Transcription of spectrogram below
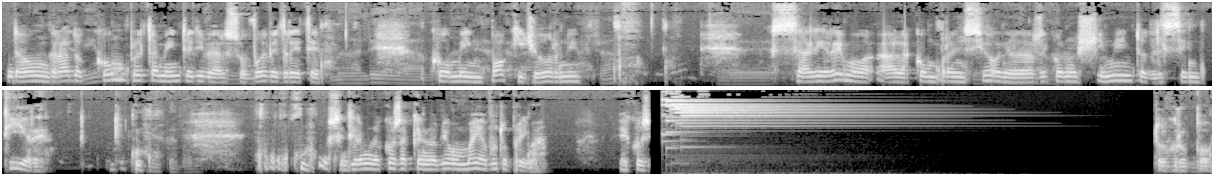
da un grado completamente diverso. Voi vedrete come in pochi giorni saliremo alla comprensione, al riconoscimento del sentire. Sentiremo una cosa che non abbiamo mai avuto prima. E così. il gruppo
